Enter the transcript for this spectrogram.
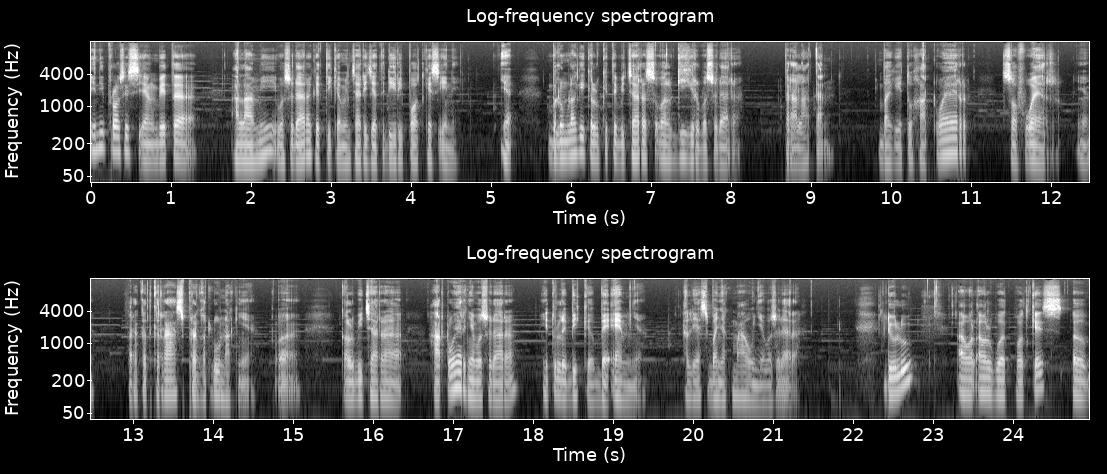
ini proses yang beta alami was saudara ketika mencari jati diri podcast ini. Ya belum lagi kalau kita bicara soal gear was saudara. Peralatan. Baik itu hardware software ya. Perangkat keras perangkat lunaknya. Wah, kalau bicara hardwarenya bos saudara itu lebih ke BM-nya alias banyak maunya bos saudara. Dulu awal-awal buat podcast uh,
